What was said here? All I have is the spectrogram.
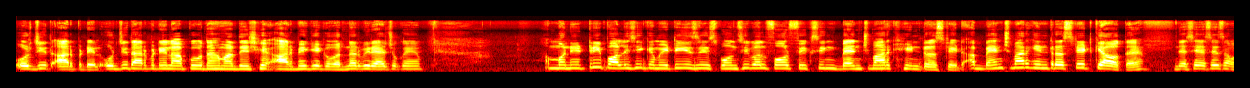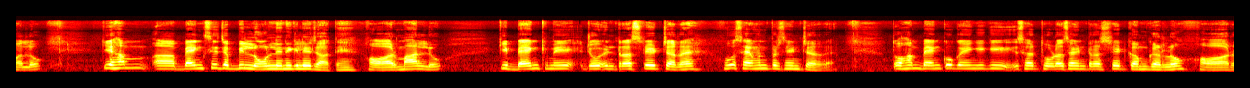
उर्जित आर पटेल। उर्जित आर पटेल आपको पता है, हमारे देश के आरबीआई के गवर्नर भी रह चुके हैं। Monetary policy committee is responsible for fixing benchmark interest rate अब बेंचमार्क इंटरेस्ट रेट क्या होता है? जैसे ऐसे समझ लो कि हम बैंक से जब भी लोन लेने के लिए जाते हैं, और मान लो कि बैंक में जो इंटरेस्ट रेट चल रहा है, वो सेवन परसेंट चल रहा है तो हम बैंक को कहेंगे कि, सर थोड़ा सा इंटरेस्ट रेट कम कर लो, और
